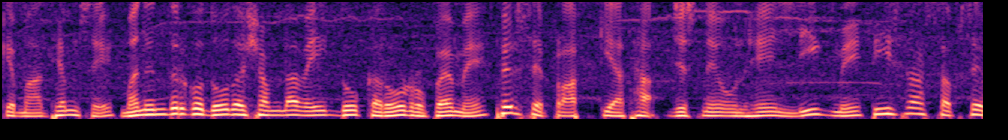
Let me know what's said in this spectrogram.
के माध्यम से मनिंदर को दो दशमलव एक दो करोड़ रुपए में फिर से प्राप्त किया था, जिसने उन्हें लीग में तीसरा सबसे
